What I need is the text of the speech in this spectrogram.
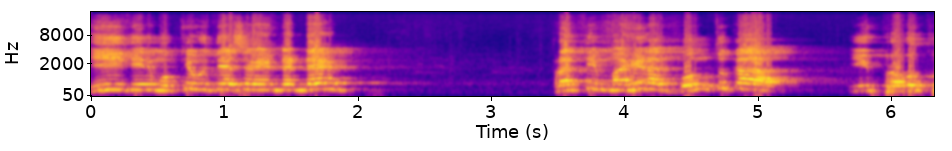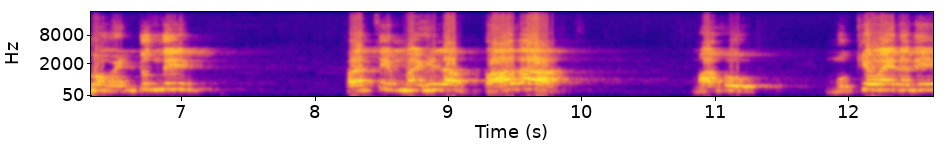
ఈ దీని ముఖ్య ఉద్దేశం ఏంటంటే ప్రతి మహిళ గొంతుక ఈ ప్రభుత్వం వింటుంది. ప్రతి మహిళ బాధ మాకు ముఖ్యమైనది.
